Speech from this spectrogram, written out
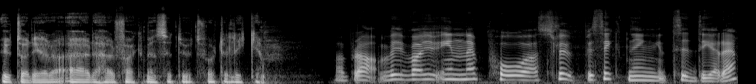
utvärdera, är det här fackmässigt utfört eller icke? Vad bra. Vi var ju inne på slutbesiktning tidigare.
